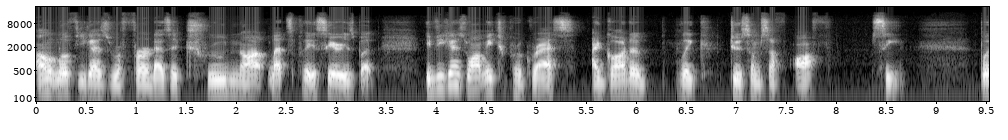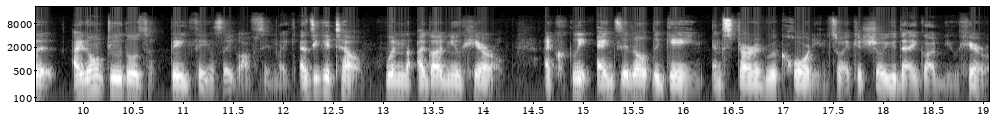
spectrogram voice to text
I don't know if you guys referred as a true not Let's Play series, but if you guys want me to progress, I gotta like do some stuff off scene. But I don't do those big things like off scene. Like as you can tell, when I got a new hero, I quickly exited out the game and started recording so I could show you that I got a new hero.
